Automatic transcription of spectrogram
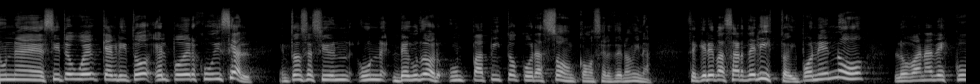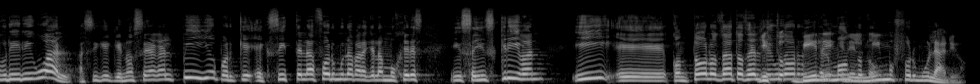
un, eh, sitio web que habilitó el Poder Judicial. Entonces, si un, un deudor, un papito corazón, como se les denomina, se quiere pasar de listo y pone no, lo van a descubrir igual. Así que que no se haga el pillo porque existe la fórmula para que las mujeres se inscriban y eh, con todos los datos del Y esto deudor, viene el en monto, el todo. mismo formulario.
